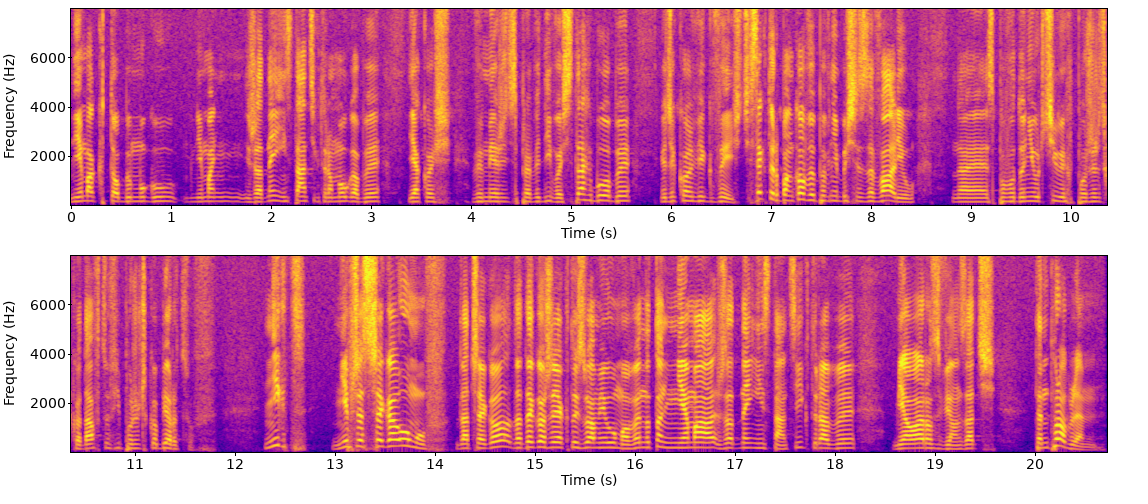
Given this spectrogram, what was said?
Nie ma kto by mógł, nie ma żadnej instancji, która mogłaby jakoś wymierzyć sprawiedliwość. Strach byłoby gdziekolwiek wyjść. Sektor bankowy pewnie by się zawalił e, z powodu nieuczciwych pożyczkodawców i pożyczkobierców. Nikt nie przestrzega umów. Dlaczego? Dlatego, że jak ktoś złamie umowę, no to nie ma żadnej instancji, która by miała rozwiązać ten problem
